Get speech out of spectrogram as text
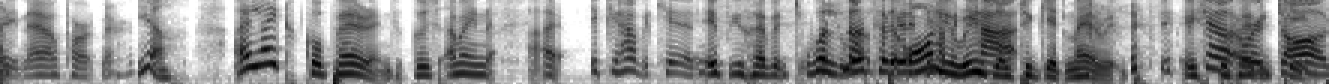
right now, partner. yeah i like co-parent because i mean I, If you have a kid, if you have a well that's so the good if you only reason to get married if you have a is to have a a kid. dog,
